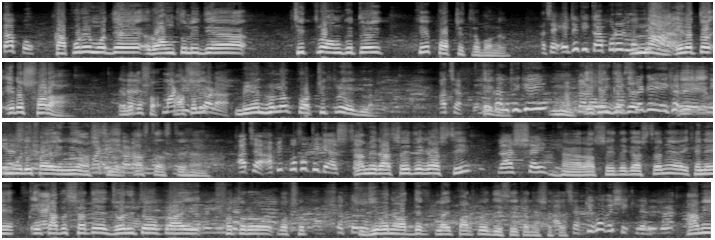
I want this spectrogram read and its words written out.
কাপড়। কাপড়ের মধ্যে রং তুলি দেওয়া চিত্র অঙ্কিতকে পটচিত্র বলে। আচ্ছা এটা কি কাপড়ের মধ্যে না এটা তো এটা সরা। এটা তো হ্যাঁ, আসলে। মেন হলো পটচিত্র এগুলা। আচ্ছা এখান থেকেই আপনারা ওই থেকে এখানে নিয়ে মডিফাই নিয়ে আসছি আস্তে আস্তে হ্যাঁ। আচ্ছা আপনি কোথা থেকে আসছেন? আমি রাজশাহী থেকে আসছি। রাজশাহী হ্যাঁ রাজশাহী থেকে আসছি আমি। এখানে এই কাজের সাথে জড়িত প্রায় সতেরো বছর জীবনে অর্ধেক লাইফ পার করে দিয়েছি এই কাজের সাথে। আচ্ছা কীভাবে শিখলেন? আমি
